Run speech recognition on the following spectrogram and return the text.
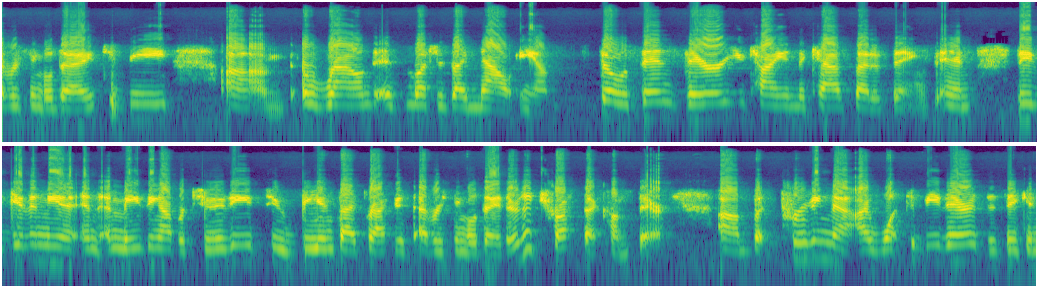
every single day, to be um, around as much as I now am. So then there you tie in the Cavs side of things. And they've given me a, an amazing opportunity to be inside practice every single day. There's a trust that comes there. Um, but proving that I want to be there, that they can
